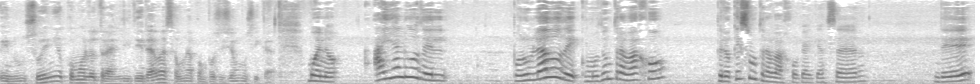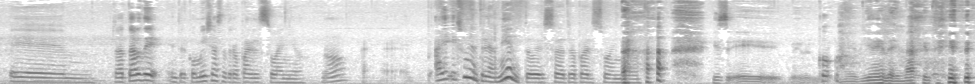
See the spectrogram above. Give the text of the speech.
en un sueño, cómo lo transliterabas a una composición musical. Bueno, hay algo del, por un lado, de como de un trabajo, pero que es un trabajo que hay que hacer, de eh, tratar de, entre comillas, atrapar el sueño, ¿no? Es un entrenamiento eso de atrapar el sueño. Eh, me viene la imagen de,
